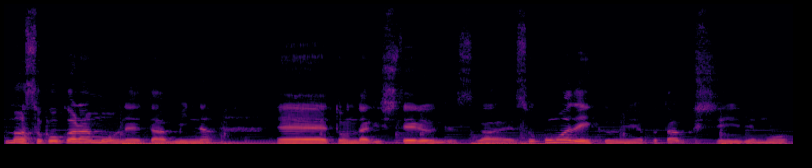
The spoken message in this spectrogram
まあそこからもうね、多分みんな、えー、飛んだりしてるんですが、そこまで行くのにやっぱタクシーでも、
